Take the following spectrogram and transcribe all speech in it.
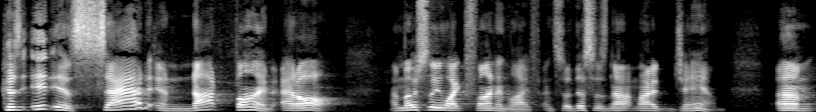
because it is sad and not fun at all. I mostly like fun in life, and so this is not my jam. Um,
